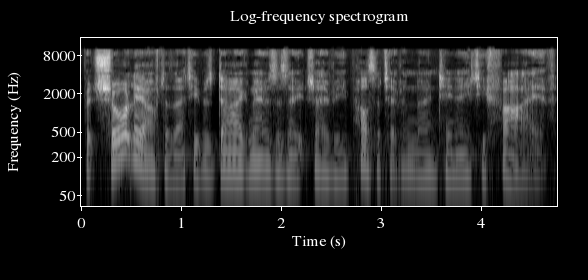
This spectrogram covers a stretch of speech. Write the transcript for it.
but shortly after that he was diagnosed as HIV positive in 1985.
